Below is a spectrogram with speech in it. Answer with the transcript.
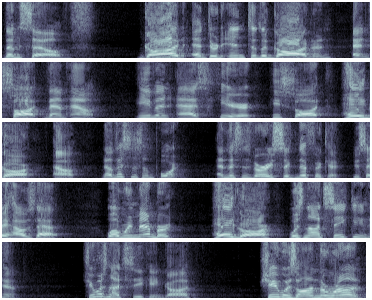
themselves, God entered into the garden and sought them out, even as here he sought Hagar out. Now, this is important. And this is very significant. You say, how's that? Well, remember, Hagar was not seeking him. She was not seeking God. She was on the run.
